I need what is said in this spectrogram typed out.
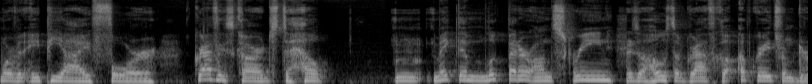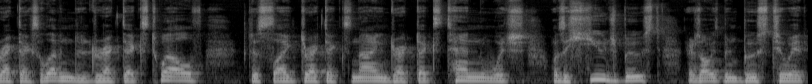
more of an API for graphics cards to help mm, make them look better on screen. There's a host of graphical upgrades from DirectX 11 to DirectX 12, just like DirectX 9 and DirectX 10, which was a huge boost. There's always been boost to it.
